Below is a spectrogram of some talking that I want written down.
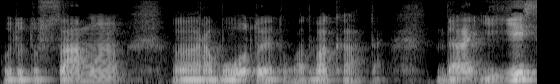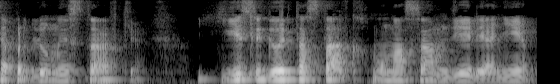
вот эту самую э, работу этого адвоката. Да, и есть определенные ставки. Если говорить о ставках, ну на самом деле они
